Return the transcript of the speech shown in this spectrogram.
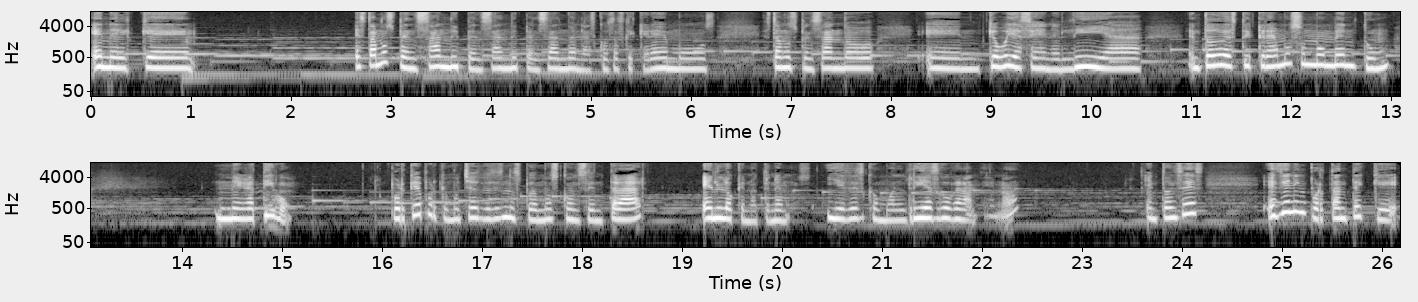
en el que estamos pensando y pensando y pensando en las cosas que queremos, estamos pensando en qué voy a hacer en el día, en todo esto y creamos un momentum negativo. ¿Por qué? Porque muchas veces nos podemos concentrar en lo que no tenemos y ese es como el riesgo grande, ¿no? Entonces, es bien importante que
